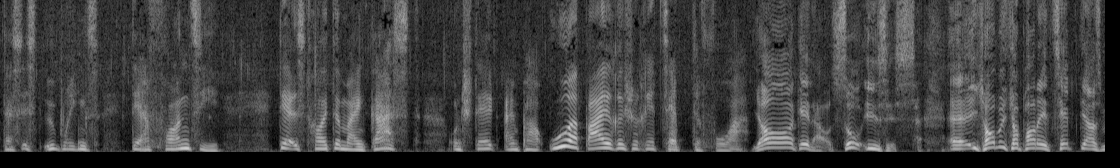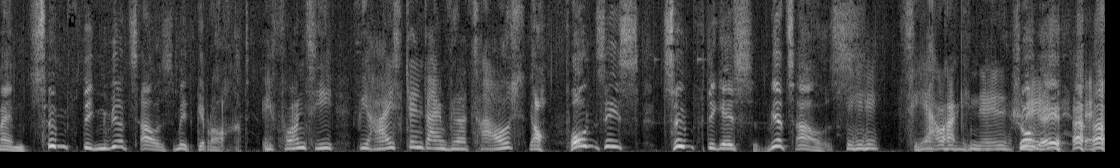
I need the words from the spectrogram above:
das ist übrigens der Fonsi. Der ist heute mein Gast und stellt ein paar urbayerische Rezepte vor. Ja, genau, so ist es. Äh, ich habe euch ein paar Rezepte aus meinem zünftigen Wirtshaus mitgebracht. Hey, Fonsi, wie heißt denn dein Wirtshaus? Ja, Fonsis zünftiges Wirtshaus. Sehr originell. Schon, eh?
